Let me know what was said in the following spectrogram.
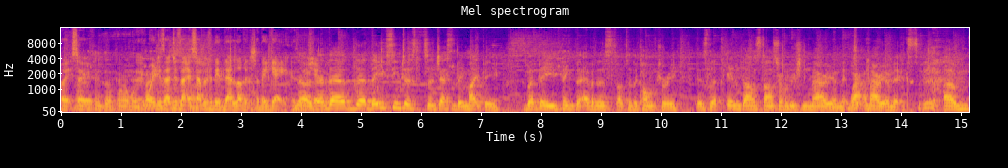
Wait, so. I think the Wario Wait, does that does that establish that they- they're lovers? Are they gay? Is No, they're, they're, they're, they seem to suggest that they might be, but they think the evidence to the contrary is that in Dance Dance Revolution Mario Mi- Mario Mix, um,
